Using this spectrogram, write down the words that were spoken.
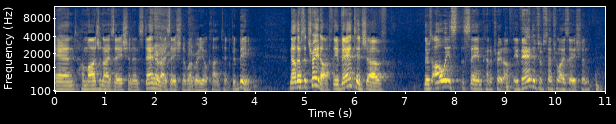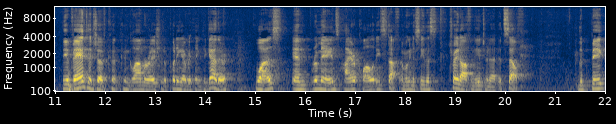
and homogenization and standardization of what radio content could be. Now, there's a trade off. The advantage of, there's always the same kind of trade off. The advantage of centralization, the advantage of con- conglomeration, of putting everything together, was and remains higher quality stuff. And we're going to see this trade off in the internet itself. The big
